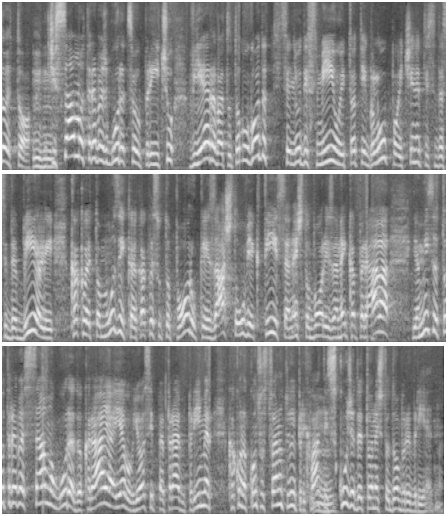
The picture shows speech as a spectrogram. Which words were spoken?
To je to. Znači samo trebaš gurat svoju priču, vjerovat u to, god ti se ljudi smiju i to ti je glupo i činiti se da si debil i kakva je to muzika, kakve su to poruke i zašto uvijek ti se nešto bori za neka prava. Ja mislim da to treba samo gurat do kraja i evo Josipa je pravi primjer kako na koncu stvarno to ljudi prihvati i skuže da je to nešto dobro i vrijedno.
